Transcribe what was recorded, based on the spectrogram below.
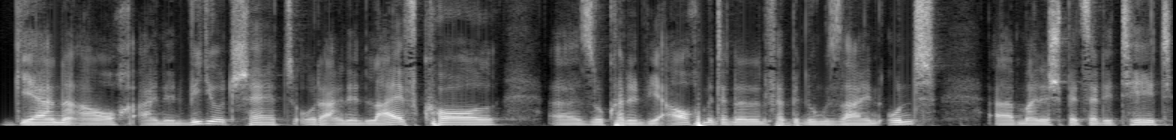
gerne auch einen Videochat oder einen Live-Call. Äh, so können wir auch miteinander in Verbindung sein und äh, meine Spezialität,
